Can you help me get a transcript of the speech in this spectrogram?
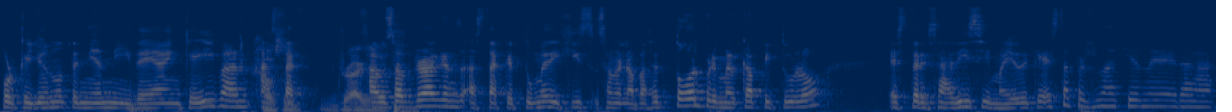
porque yo no tenía ni idea en qué iban. House hasta, of Dragons. House of Dragons, hasta que tú me dijiste, o sea, me la pasé todo el primer capítulo estresadísima. Yo de que esta persona quién era,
